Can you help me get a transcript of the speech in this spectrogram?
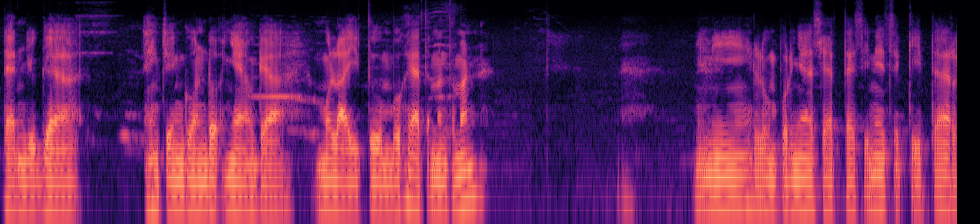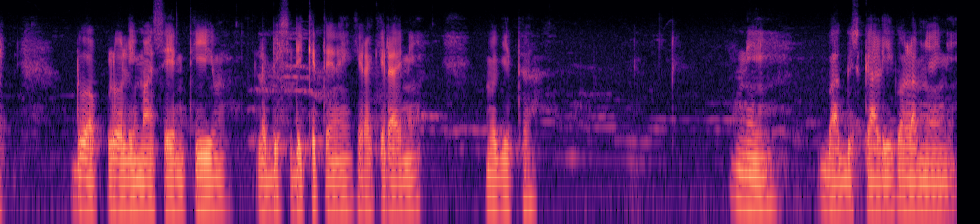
dan juga enceng gondoknya udah mulai tumbuh ya teman-teman. Ini lumpurnya saya tes ini sekitar 25 cm lebih sedikit ini kira-kira ini. Begitu. Ini bagus sekali kolamnya ini.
